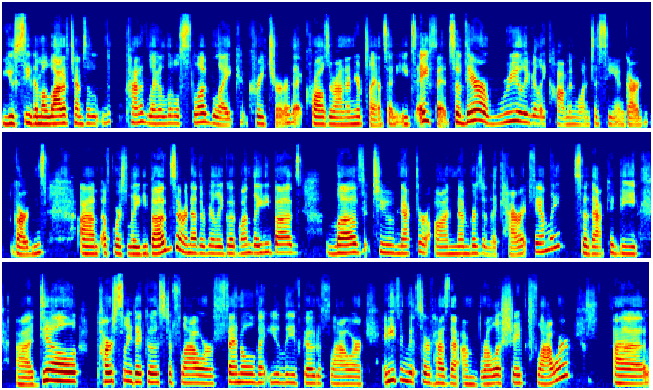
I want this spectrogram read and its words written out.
you see them a lot of times, kind of like a little slug-like creature that crawls around on your plants and eats aphids. So they're a really, really common one to see in garden gardens. Um, of course, ladybugs are another really good one. Ladybugs love to nectar on members of the carrot family. So that could be uh, dill, parsley that goes to flower, fennel that you leave go to flower, anything that sort of has that umbrella shaped flower uh,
